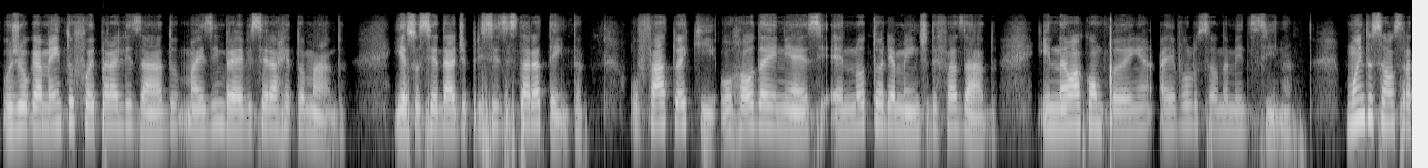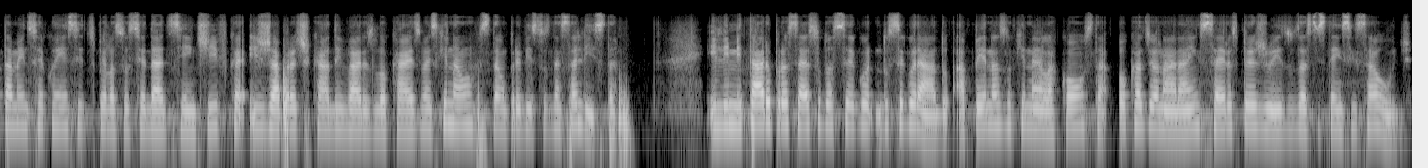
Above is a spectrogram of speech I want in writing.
O julgamento foi paralisado, mas em breve será retomado e a sociedade precisa estar atenta. O fato é que o rol da ANS é notoriamente defasado e não acompanha a evolução da medicina. Muitos são os tratamentos reconhecidos pela sociedade científica e já praticados em vários locais, mas que não estão previstos nessa lista. E limitar o processo do segurado apenas no que nela consta ocasionará em sérios prejuízos à assistência em saúde.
